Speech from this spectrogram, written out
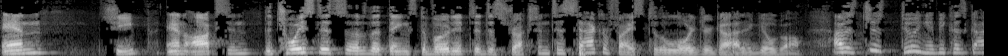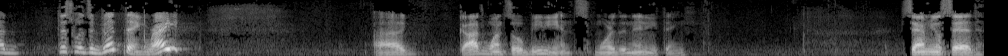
and sheep and oxen, the choicest of the things devoted to destruction, to sacrifice to the Lord your God at Gilgal. I was just doing it because God, this was a good thing, right? Uh, God wants obedience more than anything. Samuel said,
